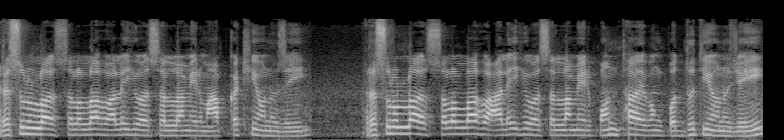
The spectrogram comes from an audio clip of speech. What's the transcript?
রসুল্লাহ সাল্লাহ আলহি আসাল্লামের মাপকাঠি অনুযায়ী রসুল্লাহ সাল্লাহ আলহি আসাল্লামের পন্থা এবং পদ্ধতি অনুযায়ী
